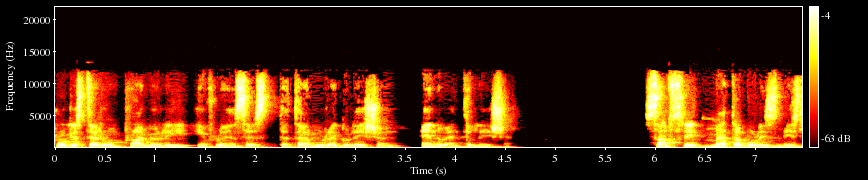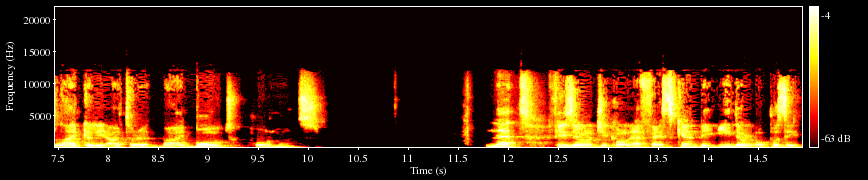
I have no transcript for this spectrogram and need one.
Progesterone primarily influences the thermoregulation and ventilation. Substrate metabolism is likely altered by both hormones. Net physiological effects can be either opposite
